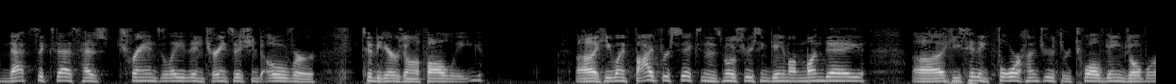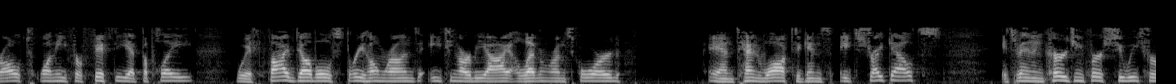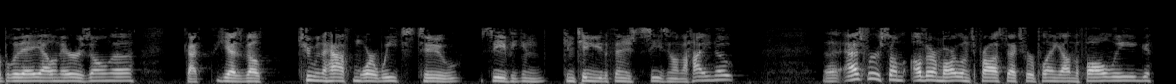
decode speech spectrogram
that success has translated and transitioned over to the Arizona Fall League. Uh, he went five for six in his most recent game on Monday. Uh, he's hitting 400 through 12 games overall, 20 for 50 at the plate, with five doubles, three home runs, 18 RBI, 11 runs scored, and 10 walks against eight strikeouts. It's been an encouraging first two weeks for Bleday out in Arizona. Got he has about two and a half more weeks to see if he can continue to finish the season on a high note. Uh, as for some other Marlins prospects who are playing out in the fall league,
